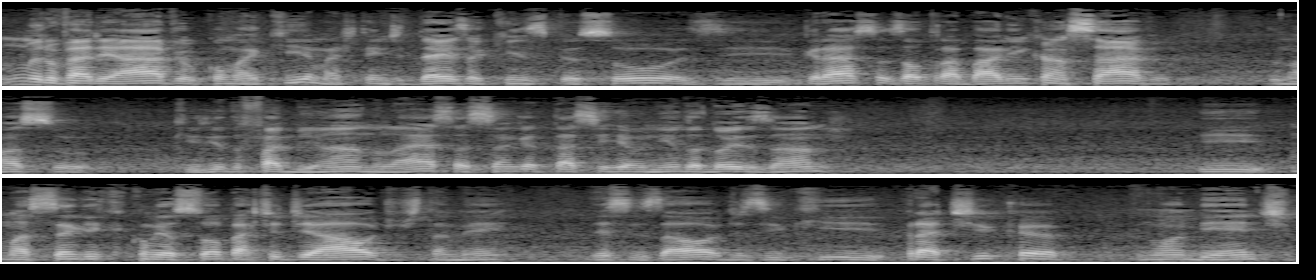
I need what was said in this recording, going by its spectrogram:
número variável como aqui, mas tem de 10 a 15 pessoas e graças ao trabalho incansável do nosso querido Fabiano lá, essa sanga está se reunindo há dois anos e uma sanga que começou a partir de áudios também, desses áudios e que pratica num ambiente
